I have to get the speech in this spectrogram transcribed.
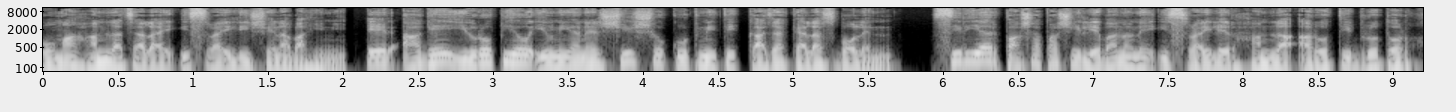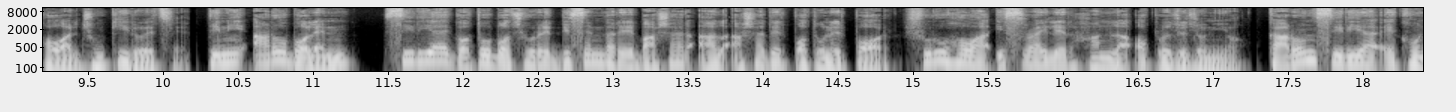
বোমা হামলা চালায় ইসরায়েলি সেনাবাহিনী। এর আগে ইউরোপীয় ইউনিয়নের শীর্ষ কূটনীতিক কাজা ক্যালাস বলেন, সিরিয়ার পাশাপাশি লেবাননে ইসরায়েলের হামলা আরও তীব্রতর হওয়ার ঝুঁকি রয়েছে। তিনি আরও বলেন, সিরিয়ায় গত বছরের ডিসেম্বরে বাশার আল আসাদের পতনের পর শুরু হওয়া ইসরায়েলের হামলা অপ্রয়োজনীয়, কারণ সিরিয়া এখন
